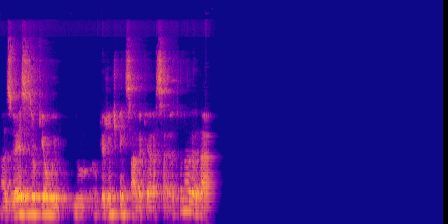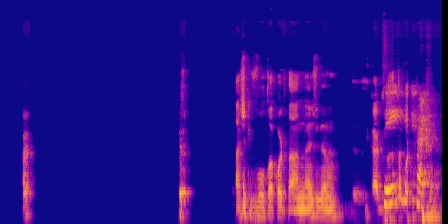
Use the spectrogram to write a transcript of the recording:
Às vezes o que, eu, no, o que a gente pensava que era certo, na verdade, Acho que voltou a cortar, né, Juliana? Ricardo. Sim, tá Ricardo.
